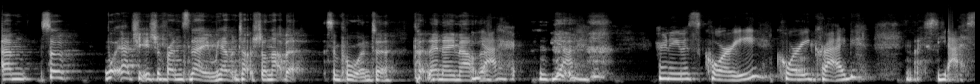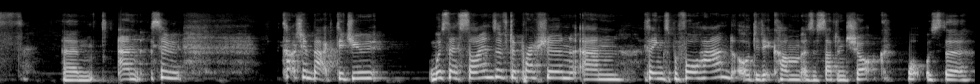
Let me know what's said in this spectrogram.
Um so what actually is your friend's name? We haven't touched on that, but it's important to put their name out yeah. there. yeah. Her name is Corey, Corey Craig. Nice. Yes. Um, and so, touching back, did you was there signs of depression and things beforehand, or did it come as a sudden shock? What was the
